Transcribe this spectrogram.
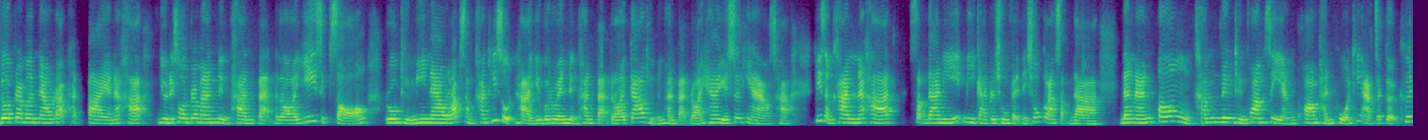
โดยประเมินแนวรับถัดไปนะคะ อยู่ในโซนประมาณ 1,822 รวมถึงมีแนวรับสำคัญที่สุดค่ะ อยู่บริเวณ 1,809ถึง1,805 US d ค่ะ ที่สำคัญนะคะ สัปดาห์นี้มีการประชุมเฟดในช่วงกลางสัปดาห์ ดังนั้นต้องคำนึงถึงความเสี่ยงความผันผวนที่อาจจะเกิดขึ้น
